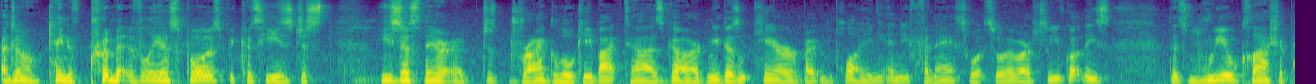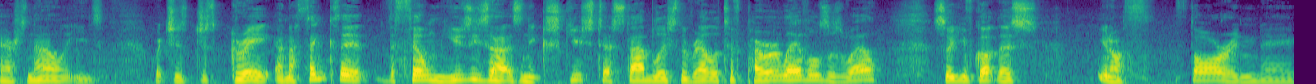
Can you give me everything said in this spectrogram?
I, don't know, kind of primitively, I suppose, because he's just he's just there to just drag Loki back to Asgard, and he doesn't care about employing any finesse whatsoever. So you've got these this real clash of personalities, which is just great. And I think that the film uses that as an excuse to establish the relative power levels as well. So you've got this, you know, Thor and uh,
